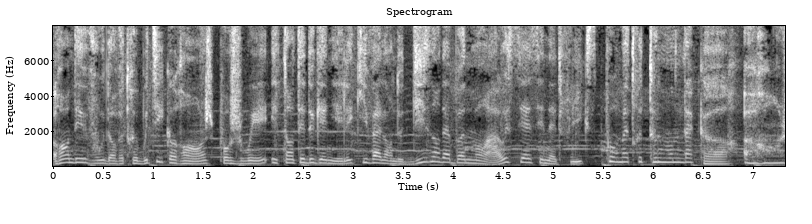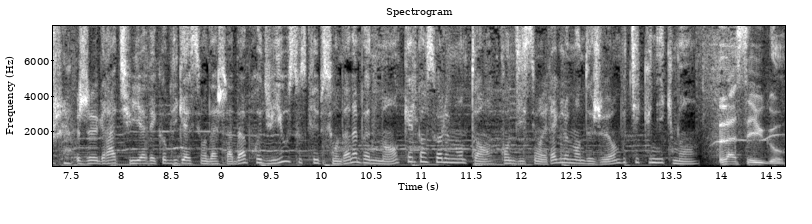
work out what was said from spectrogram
rendez-vous dans votre boutique Orange pour jouer et tenter de gagner l'équivalent de 10 ans d'abonnement à OCS et Netflix pour mettre tout le monde d'accord. Orange. Jeu gratuit avec obligation d'achat d'un produit ou souscription d'un abonnement, quel qu'en soit le montant. Conditions et règlements de jeu en boutique uniquement. Là, c'est Hugo.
